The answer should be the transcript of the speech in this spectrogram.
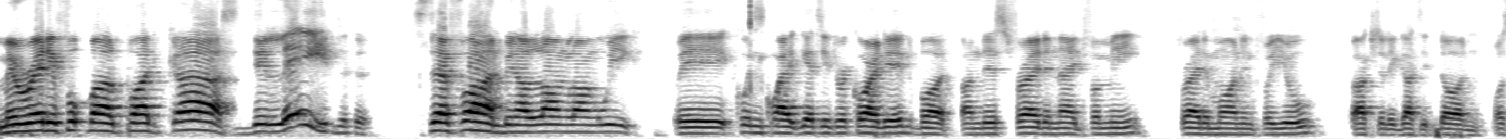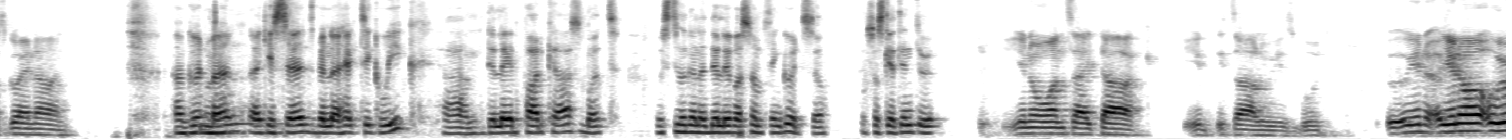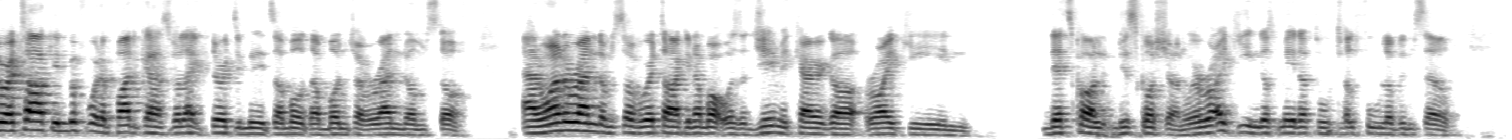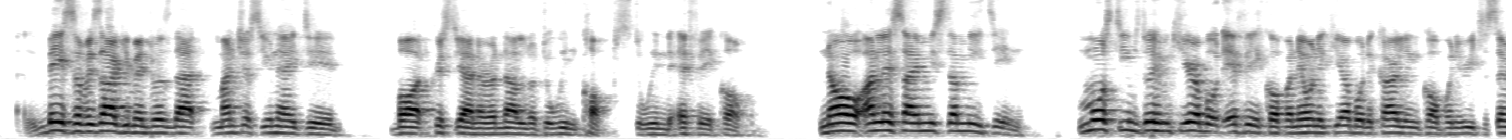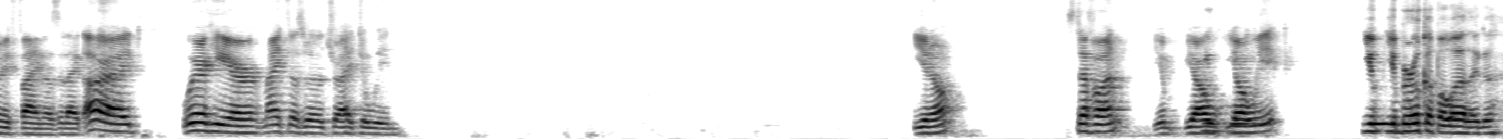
Me Ready Football Podcast delayed. Stefan, been a long, long week. We couldn't quite get it recorded, but on this Friday night for me, Friday morning for you, actually got it done. What's going on? I'm good, man. Like you said, it's been a hectic week. Um, delayed podcast, but we're still gonna deliver something good. So let's just get into it. You know, once I talk, it, it's always good you know, you know, we were talking before the podcast for like 30 minutes about a bunch of random stuff. And one of the random stuff we are talking about was a Jamie Carragher, Roy Keane, let's call it discussion, where Roy Keane just made a total fool of himself. And base of his argument was that Manchester United bought Cristiano Ronaldo to win cups, to win the FA Cup. No, unless I missed a meeting, most teams don't even care about the FA Cup and they only care about the Carling Cup when you reach the semifinals. They're like, all right, we're here. Might as well try to win. You know? Stefan, you, you're, you, you're weak? You, you broke up a while ago.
